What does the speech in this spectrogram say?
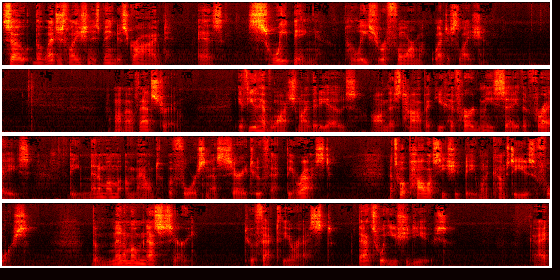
So, the legislation is being described as sweeping police reform legislation. I don't know if that's true. If you have watched my videos on this topic, you have heard me say the phrase, the minimum amount of force necessary to effect the arrest. That's what policy should be when it comes to use of force. The minimum necessary to effect the arrest. That's what you should use. Okay?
